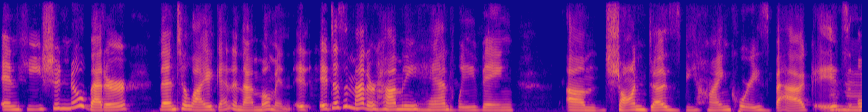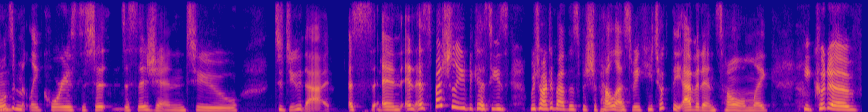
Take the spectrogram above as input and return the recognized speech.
And he should know better than to lie again in that moment. It it doesn't matter how many hand waving um Sean does behind Corey's back. It's Mhm. ultimately Corey's deci- decision to to do that. Es- And and especially because he's we talked about this with Chappelle last week. He took the evidence home. Like he could have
